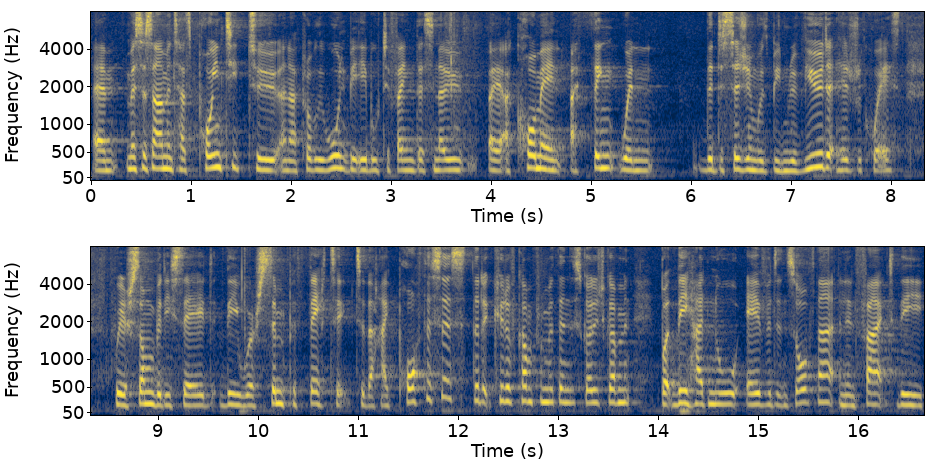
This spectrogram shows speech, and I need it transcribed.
Um, Mr Salmond has pointed to, and I probably won't be able to find this now, uh, a comment, I think, when the decision was being reviewed at his request where somebody said they were sympathetic to the hypothesis that it could have come from within the Scottish Government, but they had no evidence of that. And in fact, they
